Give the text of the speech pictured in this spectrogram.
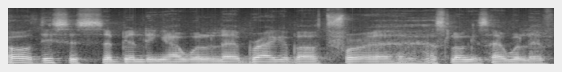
Oh, this is a building I will uh, brag about for uh, as long as I will live.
